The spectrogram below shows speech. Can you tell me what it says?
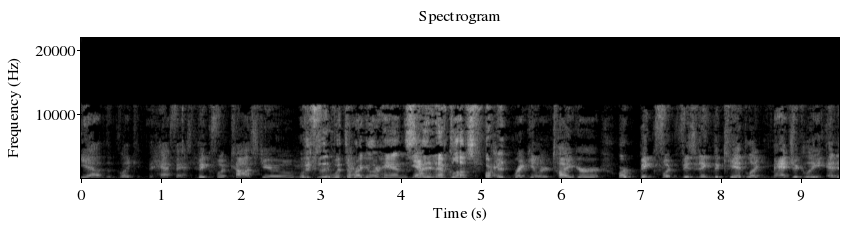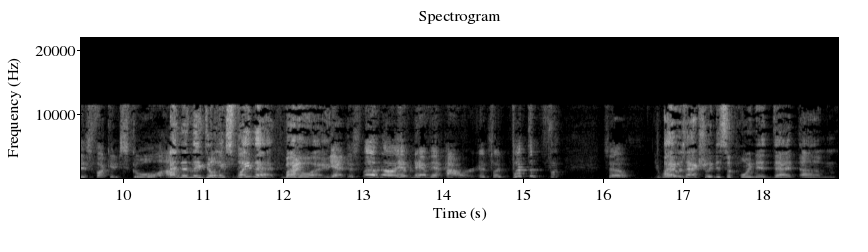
yeah, the, like half-assed Bigfoot costume. with, the, with the regular hands. Yeah. They didn't have gloves for and it. regular tiger or Bigfoot visiting the kid like magically at his fucking school. How And then they don't explain that, by the way. Yeah, just oh no, I happen to have that power. It's like what the fuck. So you're I was actually disappointed that um,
